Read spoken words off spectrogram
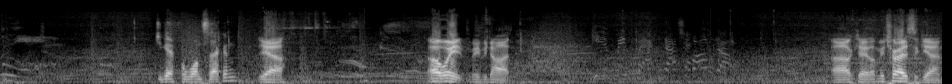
Did you get it for one second? Yeah. Oh wait, maybe not. Give me back that photo. Uh, okay, let me try this again.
